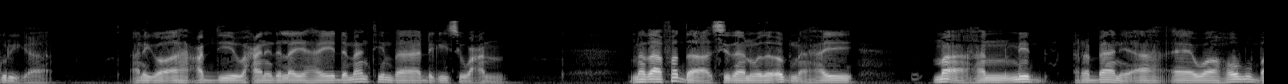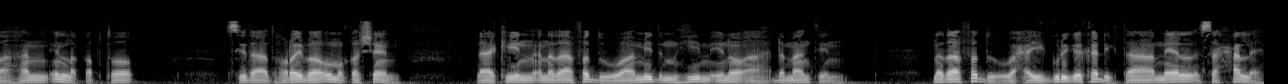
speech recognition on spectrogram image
guriga. Anigoo ah cabdi waxaan idin leeyahay dhammaantiinba dhegeysi wacan. Nadaafadda sidaan wada ognahay ma ahan mid rabbaani ah ee waa howl u baahan in la qabto sidaad horeyba u maqasheen. Laakiin nadaafaddu waa mid muhiim inoo ah dhammaantiin. Nadaafaddu waxay guriga ka dhigtaa meel saxa leh.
